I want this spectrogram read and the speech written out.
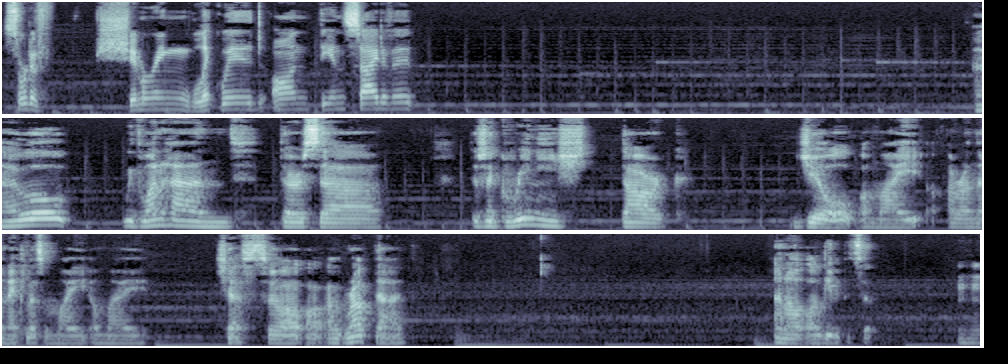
sort of shimmering liquid on the inside of it. I will, with one hand, there's a there's a greenish dark jewel on my around the necklace on my on my chest. So I'll, I'll, I'll grab that and I'll, I'll give it a sip. Mm-hmm.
